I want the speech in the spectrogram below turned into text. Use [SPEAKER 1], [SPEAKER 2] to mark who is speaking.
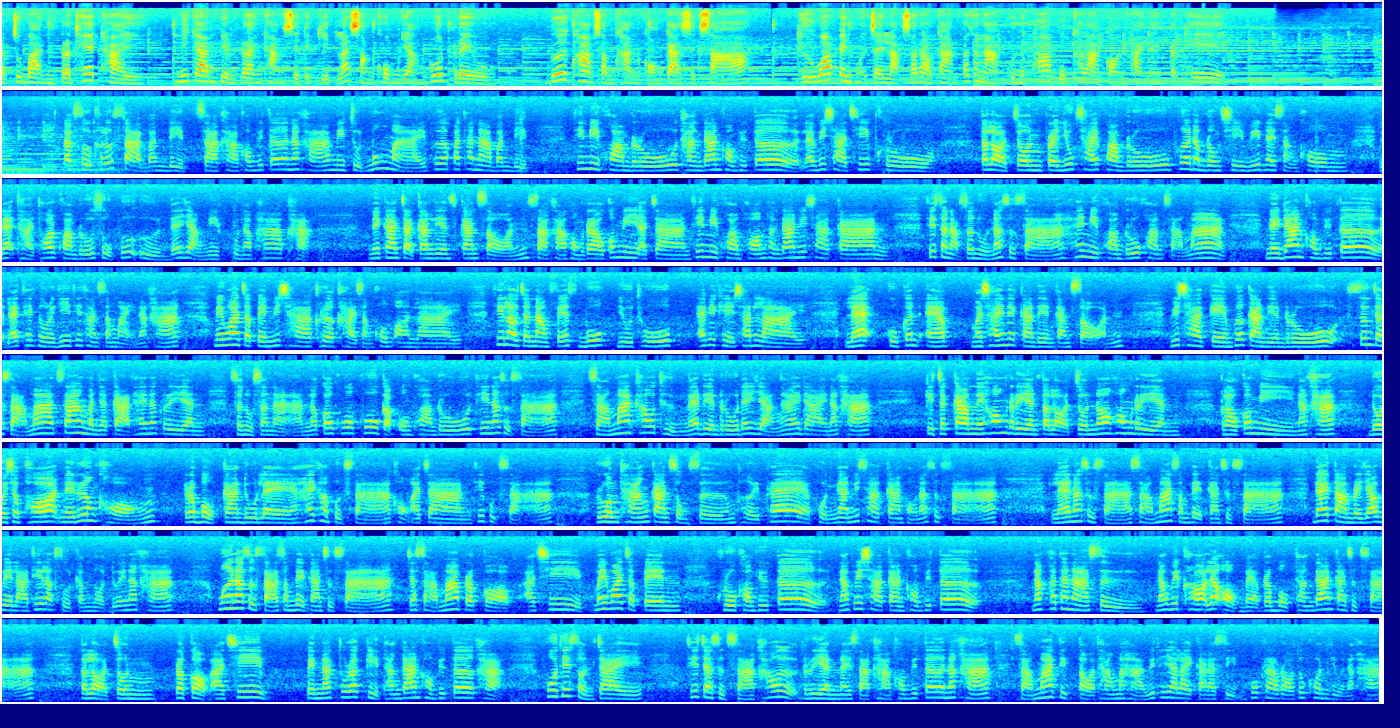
[SPEAKER 1] ปัจจุบันประเทศไทยมีการเปลี่ยนแปลงทางเศรษฐกิจและสังคมอย่างรวดเร็ว ด้วยความสำคัญของการศึกษา ถือว่าเป็นหัวใจหลักสำหรับการพัฒนาคุณภาพบุคลากรภายในประเทศ
[SPEAKER 2] หลักสูตรครุศาสตร์บัณฑิต สาขาคอมพิวเตอร์นะคะ มีจุดมุ่งหมายเพื่อพัฒนาบัณฑิตที่มีความรู้ทางด้านคอมพิวเตอร์ และวิชาชีพครู ตลอดจนประยุกต์ใช้ความรู้เพื่อดำรงชีวิตในสังคม และถ่ายทอดความรู้สู่ผู้อื่นได้อย่างมีคุณภาพค่ะ ในการจัดการเรียนการสอนสาขาของเราก็มีอาจารย์ที่มีความพร้อมทางด้านวิชาการ ที่สนับสนุนนักศึกษาให้มีความรู้ความสามารถ ในด้านคอมพิวเตอร์ และเทคโนโลยีที่ทันสมัยนะคะ ไม่ว่าจะเป็นวิชาเครือข่ายสังคมออนไลน์ ที่เราจะนำ Facebook YouTube แอปพลิเคชัน Line และ Google App มาใช้ในการเรียนการสอน วิชาเกมเพื่อการเรียนรู้ ซึ่งจะสามารถสร้างบรรยากาศให้นักเรียนสนุกสนาน แล้วก็ควบคู่กับองค์ความรู้ที่นักศึกษา สามารถเข้าถึงและเรียนรู้ได้อย่างง่ายดายนะคะ กิจกรรมในห้องเรียนตลอดจนนอกห้องเรียน เราก็มีนะคะ โดยเฉพาะในเรื่องของระบบการดูแลให้คำปรึกษาของอาจารย์ที่ปรึกษา รวมทั้งการส่งเสริม เผยแพร่ผลงานวิชาการของนักศึกษา และนักศึกษาสามารถสำเร็จการศึกษา ได้ตามระยะเวลาที่หลักสูตรกำหนดด้วยนะคะ เมื่อนักศึกษาสำเร็จการศึกษาจะสามารถประกอบอาชีพ ไม่ว่าจะเป็นครูคอมพิวเตอร์ นักวิชาการคอมพิวเตอร์ นักพัฒนาสื่อ นักวิเคราะห์และออกแบบระบบทางด้านการศึกษา ตลอดจนประกอบอาชีพ เป็นนักธุรกิจทางด้านคอมพิวเตอร์ค่ะ ผู้ที่สนใจ ที่จะศึกษาเข้าเรียนในสาขาคอมพิวเตอร์นะคะ สามารถติดต่อทางมหาวิทยาลัยกาลสินธุ์พวกเรารอทุกคนอยู่นะคะ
